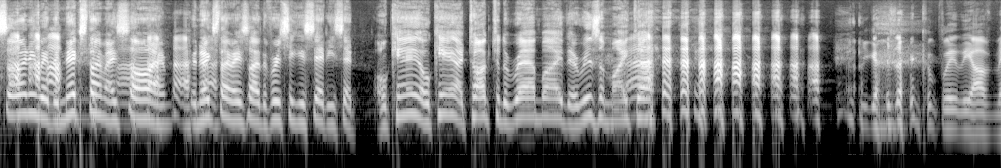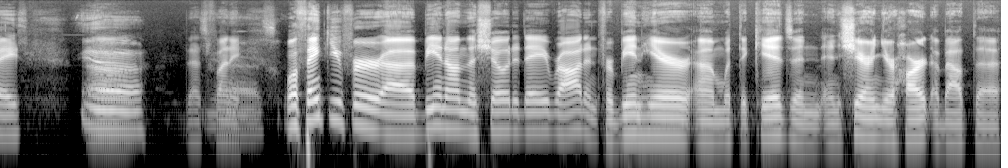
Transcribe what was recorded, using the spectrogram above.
So anyway, the next time I saw him, the next time I saw him, the first thing he said, he said, "Okay, okay, I talked to the rabbi. There is a Micah." You guys are completely off base. Yeah. That's funny. Yes. Well, thank you for uh, being on the show today, Rod, and for being here um, with the kids and, and sharing your heart about the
